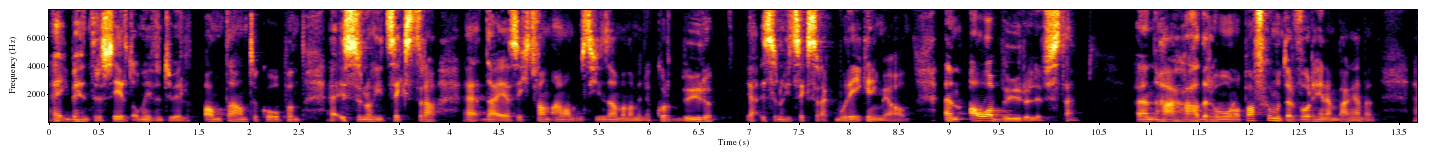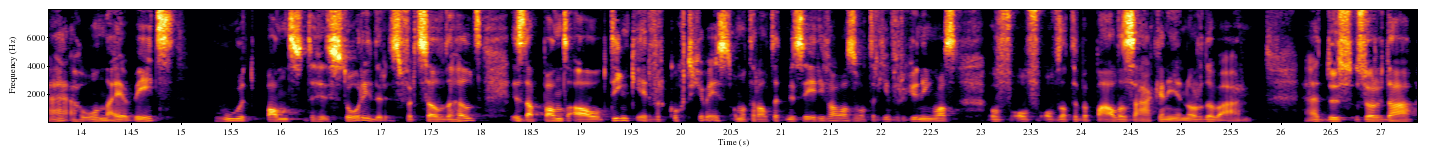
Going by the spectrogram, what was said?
ik ben geïnteresseerd om eventueel het pand aan te kopen. Is er nog iets extra dat je zegt van, ah, want misschien zijn we dan binnenkort buren. Ja, is er nog iets extra, ik moet rekening mee houden. En alle buren liefst. Hè. En ga, ga er gewoon op af, je moet ervoor geen bang hebben. Gewoon dat je weet hoe het pand, de historie er is. Voor hetzelfde geld is dat pand al tien keer verkocht geweest, omdat er altijd miserie van was, omdat er geen vergunning was, of, of, of dat er bepaalde zaken niet in orde waren. dus zorg dat,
